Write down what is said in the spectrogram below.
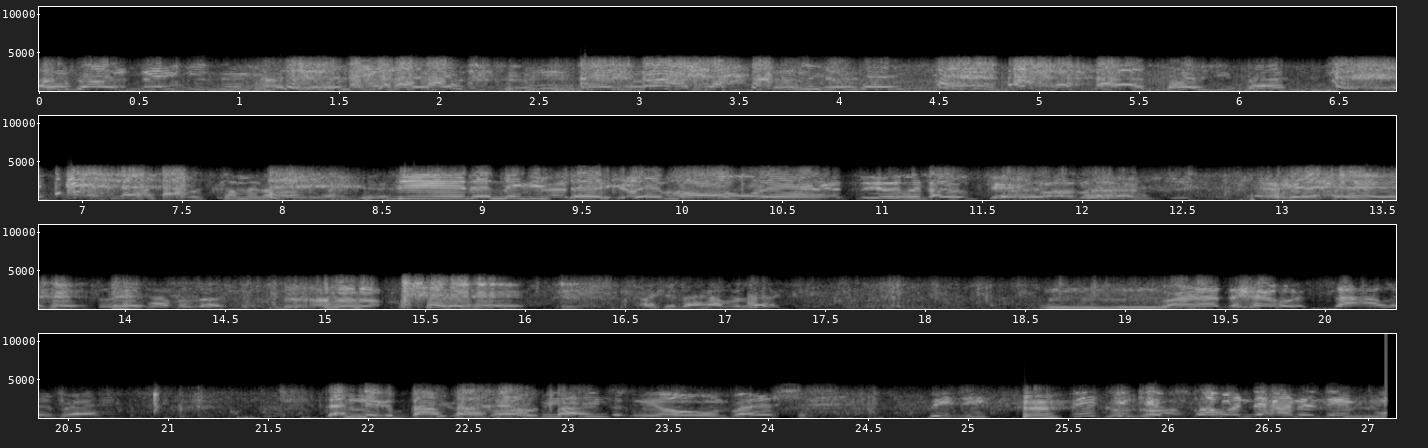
I'm not naked, nigga. That nigga. I told you, bro. That was coming off. Yeah, that nigga shirt came off, bro. What the fuck? So you have a look. I should have a look. Mhm. Bro, that thing was solid, bro. That nigga bounced out hell took me on, bro. That shit. BG? Huh? BG kept slowing down and then mm-hmm.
